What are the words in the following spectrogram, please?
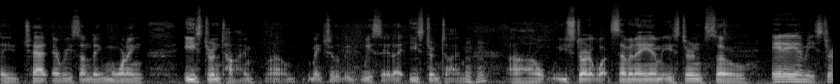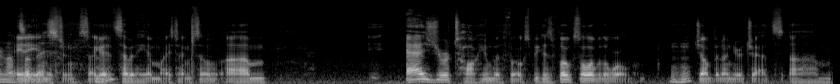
a chat every Sunday morning, Eastern time. Um, make sure that we, we say that Eastern time. Mm-hmm. Uh, you start at what 7 a.m. Eastern, so 8 a.m. Eastern on 8 a.m. Eastern. So I get 7 a.m. my time. So um, as you're talking with folks, because folks all over the world jump in on your chats, um,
